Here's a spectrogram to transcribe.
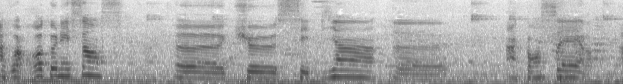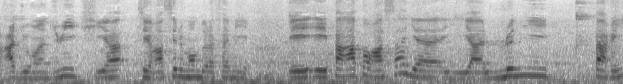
avoir reconnaissance euh, que c'est bien euh, un cancer radio-induit qui a terrassé le membre de la famille. Et, par rapport à ça, il y a, y Leni Paris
